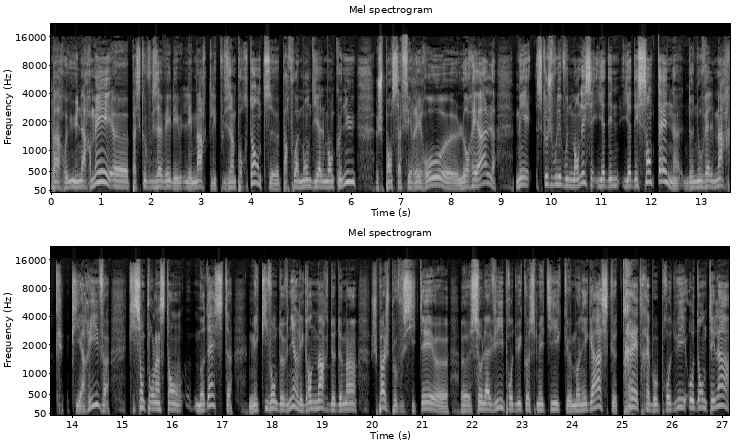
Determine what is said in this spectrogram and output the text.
par une armée, euh, parce que vous avez les, les marques les plus importantes, parfois mondialement connues. Je pense à Ferrero, L'Oréal. Mais ce que je voulais vous demander, c'est il y, a des- il y a des centaines de nouvelles marques qui arrivent, qui sont pour l'instant modestes, mais qui vont devenir les grandes marques de demain. Je sais pas, je peux vous citer euh, euh, Solavi, produits cosmétiques monégasques, très très beaux produits. Odontella,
